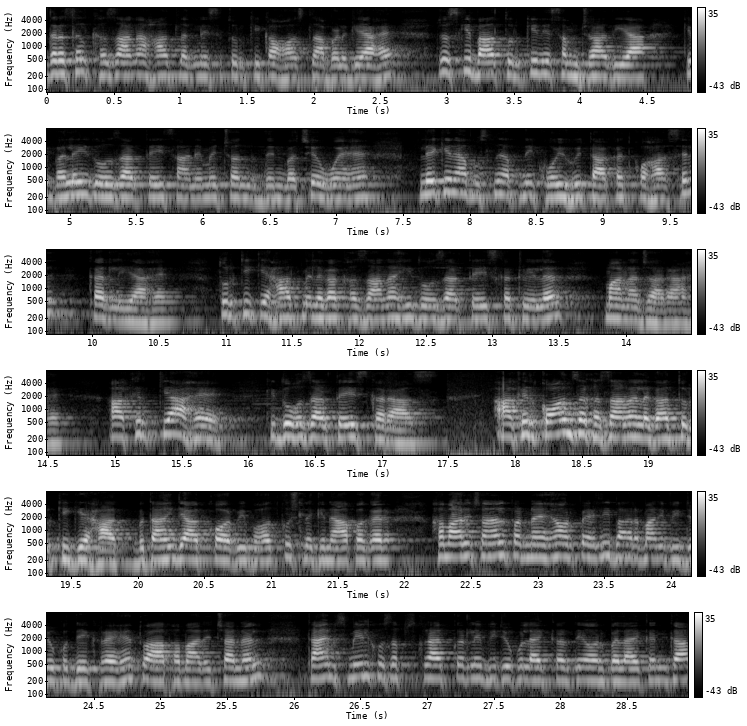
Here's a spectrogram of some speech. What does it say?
दरअसल खजाना हाथ लगने से तुर्की का हौसला बढ़ गया है, जिसके बाद तुर्की ने समझा दिया कि भले ही 2023 आने में चंद दिन बचे हुए हैं, लेकिन अब उसने अपनी खोई हुई ताकत को हासिल कर लिया है। तुर्की के हाथ में लगा खजाना ही 2023 का ट्रेलर माना जा रहा है। आखिर क्या है कि 2023 का राज? आखिर कौन सा खजाना लगा तुर्की के हाथ? बताएँगे आपको और भी बहुत कुछ, लेकिन आप अगर हमारे चैनल पर नए हैं और पहली बार हमारी वीडियो को देख रहे हैं तो आप हमारे चैनल टाइम्स मेल को सब्सक्राइब कर लें, वीडियो को लाइक कर दें और बेल आइकन का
